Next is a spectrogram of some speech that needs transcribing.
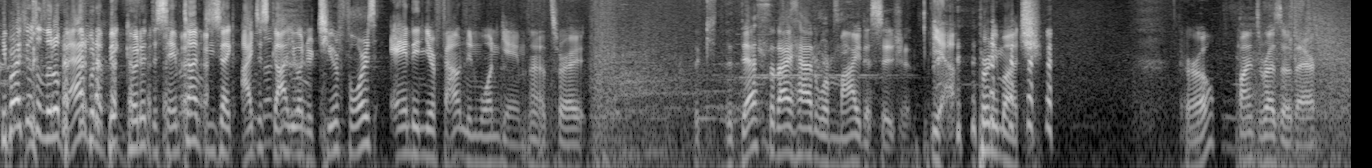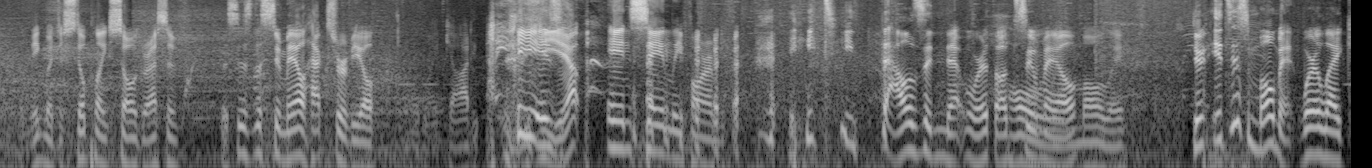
he probably feels a little bad, but a bit good at the same time. He's like, I just got you under tier fours and in your fountain in one game. That's right. The, the deaths that I had were my decision. Yeah, pretty much. Kuro finds Rezo there. Enigma just still playing so aggressive. This is the Sumail Hex reveal. Oh my god. He is Yep. insanely farmed. 18,000 net worth on Sumail. Holy moly. Dude, it's this moment where like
